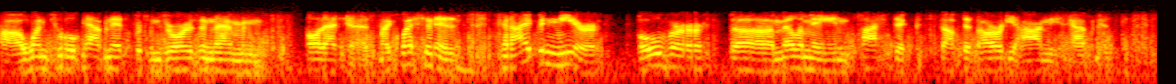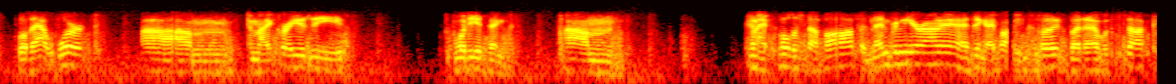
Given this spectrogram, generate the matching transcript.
uh, one tool cabinet, put some drawers in them, and all that jazz. My question is, can I veneer over the melamine plastic stuff that's already on these cabinets? Will that work? Um, am I crazy? What do you think? Um, can I pull the stuff off and then veneer on it? I think I probably could, but I would suck.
